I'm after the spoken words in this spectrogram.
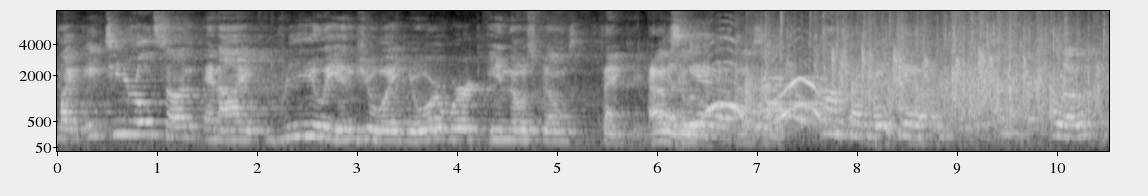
My 18 year old son and I really enjoy your work in those films. Thank you. Absolutely. you. Absolutely. Awesome. Thank you. Hello.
